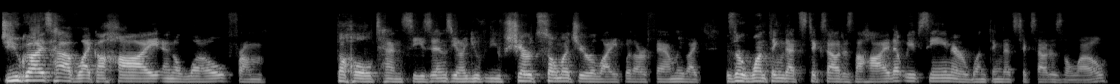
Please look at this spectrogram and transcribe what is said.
do you guys have like a high and a low from the whole 10 seasons? You know you've, you've shared so much of your life with our family. Like is there one thing that sticks out as the high that we've seen or one thing that sticks out as the low?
